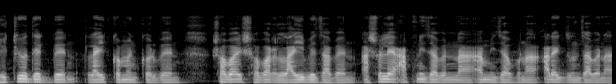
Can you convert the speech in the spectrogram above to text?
ভিডিও দেখবেন লাইক কমেন্ট করবেন, সবাই সবার লাইভে যাবেন। আসলে আপনি যাবেন না, আমি যাব না, আরেকজন যাবে না।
